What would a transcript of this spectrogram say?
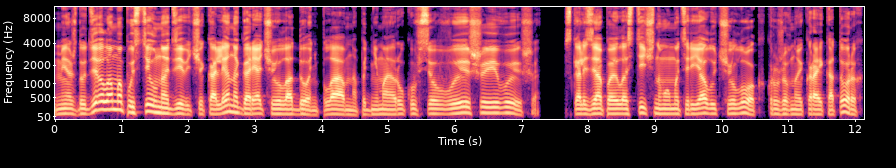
Между делом опустил на девичье колено горячую ладонь, плавно поднимая руку все выше и выше, скользя по эластичному материалу чулок, кружевной край которых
